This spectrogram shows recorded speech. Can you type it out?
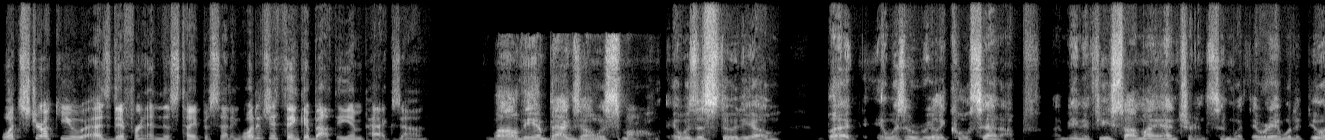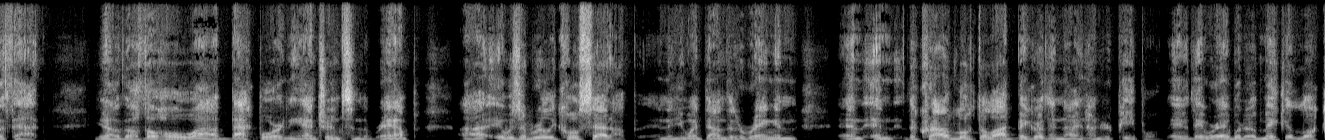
What struck you as different in this type of setting? What did you think about the Impact Zone? Well, the impact zone was small. It was a studio, but it was a really cool setup. I mean, if you saw my entrance and what they were able to do with that, you know, the the whole uh, backboard and the entrance and the ramp, uh, it was a really cool setup. And then you went down to the ring and and and the crowd looked a lot bigger than 900 people. They they were able to make it look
